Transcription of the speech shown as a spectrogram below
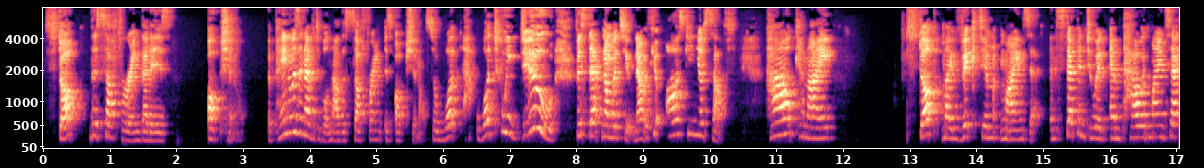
stop the suffering that is optional? The pain was inevitable. Now the suffering is optional. So what what do we do for step number 2? Now if you're asking yourself, how can I stop my victim mindset and step into an empowered mindset?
